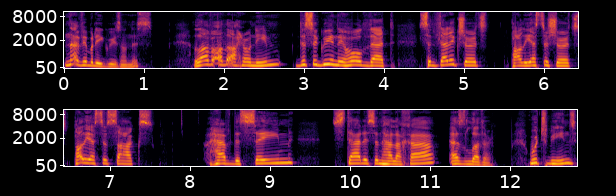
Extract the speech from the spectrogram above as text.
not everybody agrees on this. A lot of other Ahronim disagree and they hold that synthetic shirts, polyester shirts, polyester socks have the same status in halacha as leather, which means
